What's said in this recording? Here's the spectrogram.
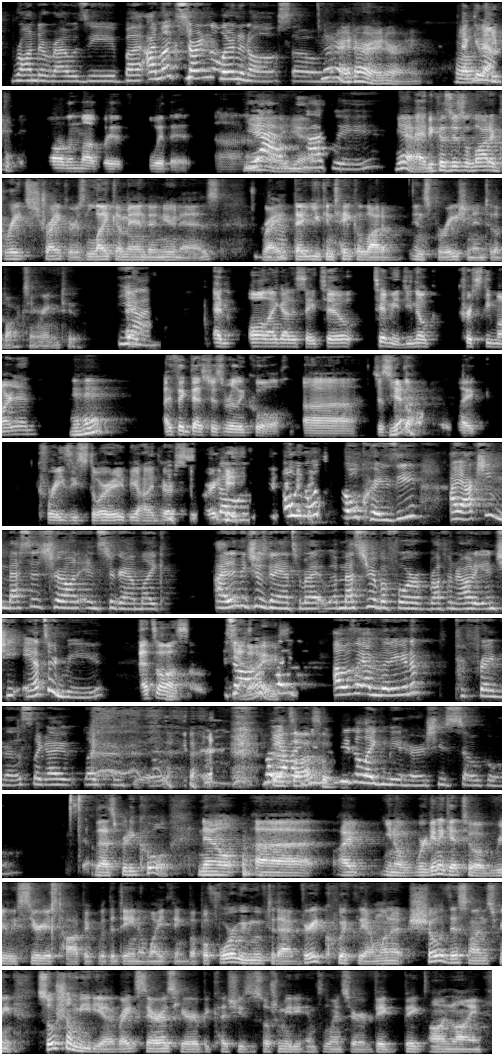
Ronda Rousey, but I'm like starting to learn it all. So All right, all right, all right. Well, can people, Fall in love with with it. Uh, Yeah, yeah, yeah. exactly. yeah, And- because there's a lot of great strikers like Amanda Nunes, right? That you can take a lot of inspiration into the boxing ring too. Yeah. And all I gotta say too, Timmy, do you know Christy Martin? Mm-hmm. I think that's just really cool. Uh, just with the Yeah. whole, like crazy story behind her It's story. so- oh, you know what's so crazy? I actually messaged her on Instagram. Like, I didn't think she was going to answer, but I messaged her before Rough and Rowdy, and she answered me. That's awesome. So Yeah, I, was nice. like, I was like, I'm literally going to frame this. Like, I like thank. But yeah, That's dream awesome. would be to like meet her. She's so cool. So, That's pretty cool. Now, uh, I, you know, we're going to get to a really serious topic with the Dana White thing, but before we move to that, very quickly, I want to show this on screen. Social media, right? Sarah's here because she's a social media influencer, big, big online.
